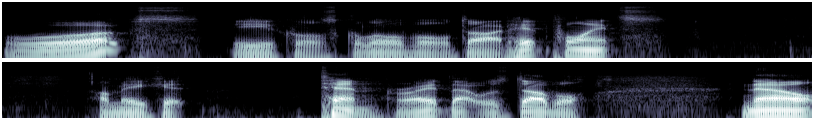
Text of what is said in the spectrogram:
Whoops. Equals global dot hit points. I'll make it 10, right? That was double. Now,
